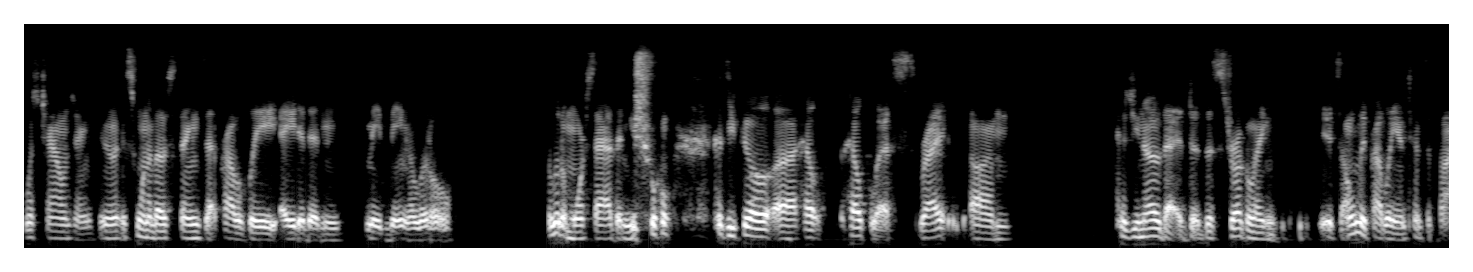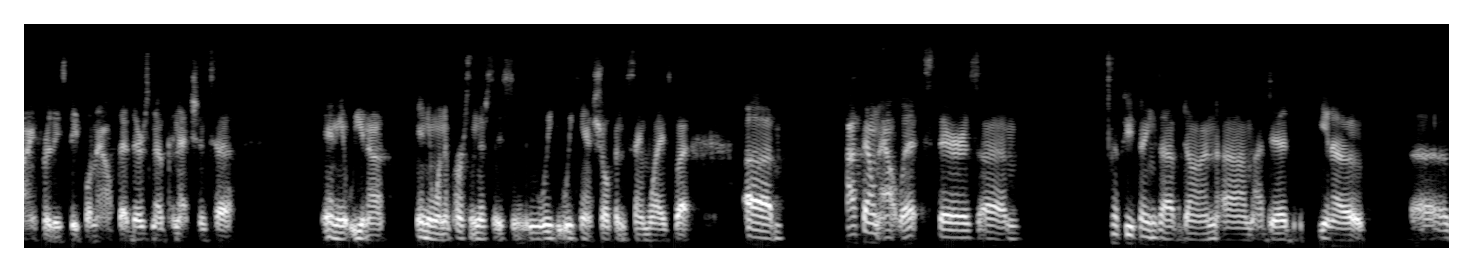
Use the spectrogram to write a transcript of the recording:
was challenging. You know, it's one of those things that probably aided in me being a little, a little more sad than usual because you feel uh, help helpless, right? Um, because you know that the, the struggling it's only probably intensifying for these people now that there's no connection to any you know anyone in person there's, there's we, we can't show up in the same ways but um, i found outlets there's um, a few things i've done um, i did you know a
